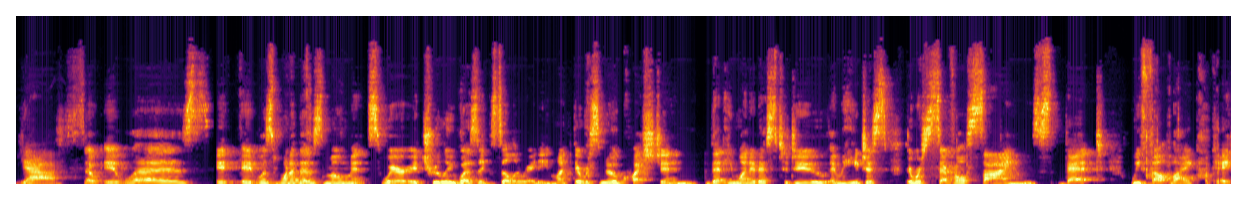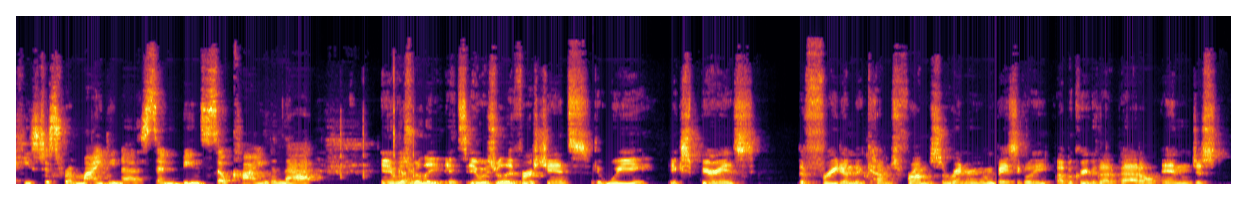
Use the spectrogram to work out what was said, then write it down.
yeah. Yeah. So it was it it was one of those moments where it truly was exhilarating. Like there was no question that he wanted us to do. I mean, he just there were several signs that we felt like okay, he's just reminding us and being so kind in that. And it was really it's it was really the first chance that we experienced the freedom that comes from surrendering. I mean, basically up a creek without a paddle and just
